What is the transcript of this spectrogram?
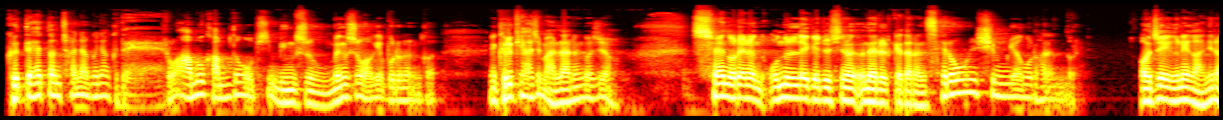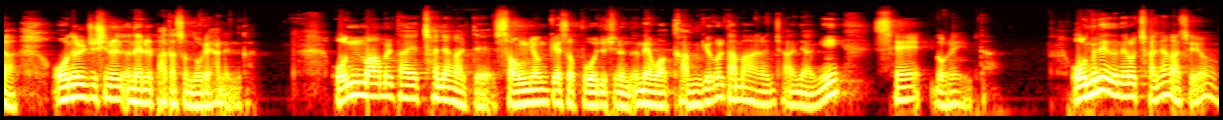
그때 했던 찬양 그냥 그대로 아무 감동 없이 밍숭, 맹숭하게 부르는 것. 그렇게 하지 말라는 거죠. 새 노래는 오늘 내게 주시는 은혜를 깨달은 새로운 심령으로 하는 노래. 어제의 은혜가 아니라 오늘 주시는 은혜를 받아서 노래하는 것. 온 마음을 다해 찬양할 때 성령께서 부어주시는 은혜와 감격을 담아 하는 찬양이 새 노래입니다. 오늘의 은혜로 찬양하세요.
